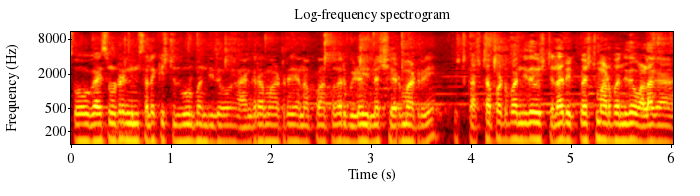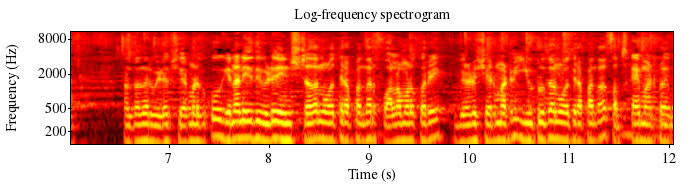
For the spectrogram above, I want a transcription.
ಸೊ ಗೈಸ್ ನೋಡ್ರಿ ನಿಮ್ಮ ಸಲಕ್ಕೆ ಇಷ್ಟು ದೂರ ಬಂದಿದ್ದೆವು ಹ್ಯಾಂಗ್ರ ಮಾಡ್ರಿ, ಏನಪ್ಪ ಅಂತಂದ್ರೆ ವಿಡಿಯೋ ಇನ್ನೂ ಶೇರ್ ಮಾಡ್ರಿ. ಇಷ್ಟು ಕಷ್ಟಪಟ್ಟು ಬಂದಿದ್ದೆವು ಇಷ್ಟೆಲ್ಲ ರಿಕ್ವೆಸ್ಟ್ ಮಾಡಿ ಬಂದಿದ್ದೆವು ಒಳಗೆ ಅಂತಂದ್ರೆ ವಿಡಿಯೋ ಶೇರ್ ಮಾಡಬೇಕು. ಏನಾನ ಇದು ವಿಡಿಯೋ ಇನ್ಸ್ಟಾದಾಗ ನೋಡ್ತೀರಪ್ಪ ಅಂದ್ರೆ ಫಾಲೋ ಮಾಡ್ಕೊರಿ. ವಿಡಿಯೋ ಶೇರ್ ಮಾಡಿರಿ ಯೂಟ್ಯೂಬ್ದಾಗ ಓದಿರಪ್ಪ ಅಂದ್ರೆ ಸಬ್ಸ್ಕ್ರೈಬ್ ಮಾಡ್ಕೊಳ್ಳಿ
